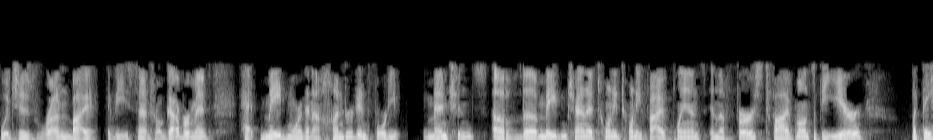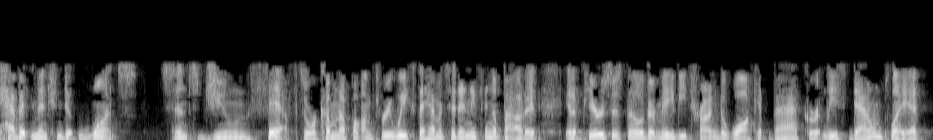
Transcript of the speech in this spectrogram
which is run by the central government, had made more than 140 mentions of the Made in China 2025 plans in the first five months of the year, but they haven't mentioned it once since June 5th. So we're coming up on three weeks. They haven't said anything about it. It appears as though they're maybe trying to walk it back or at least downplay it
